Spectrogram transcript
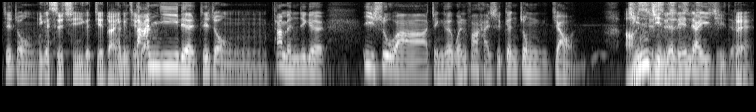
这种一个时期、一个阶段、一个阶段。单一的这种，他们这个艺术啊，整个文化还是跟宗教紧紧的连在一起的，对，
